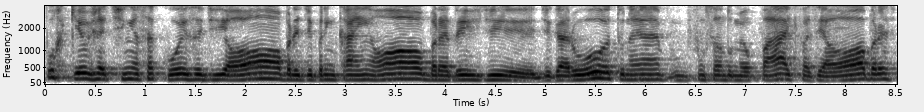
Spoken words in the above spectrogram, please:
porque eu já tinha essa coisa de obra, de brincar em obra desde de garoto, né, em função do meu pai que fazia obras.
